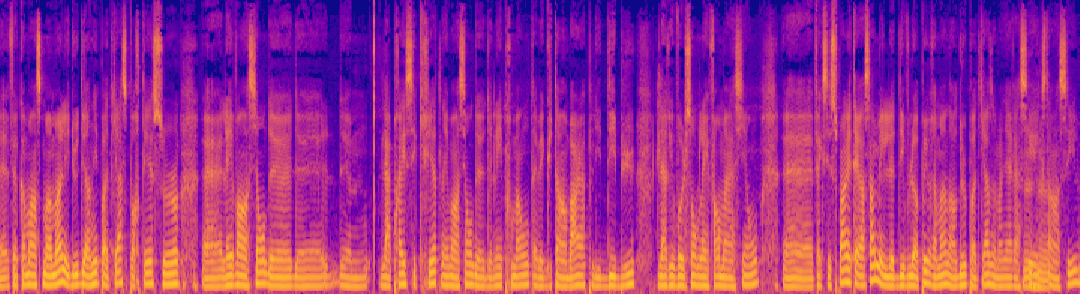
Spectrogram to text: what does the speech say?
Euh, fait comme en ce moment, les deux derniers podcasts portaient sur euh, l'invention de, de, de, de la presse écrite, l'invention de, de l'imprimante avec Gutenberg puis les débuts de la révolution de l'information. Euh, fait que c'est super intéressant, mais il l'a développé vraiment dans deux podcasts de manière assez Mhm. extensive.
